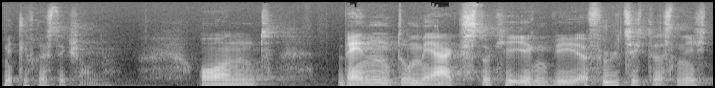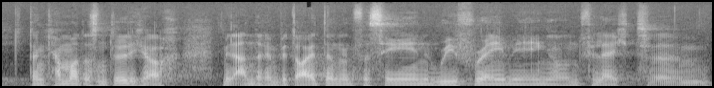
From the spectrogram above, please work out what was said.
Mittelfristig schon. Und wenn du merkst, okay, irgendwie erfüllt sich das nicht, dann kann man das natürlich auch mit anderen Bedeutungen versehen, Reframing und vielleicht ähm,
